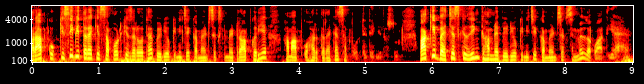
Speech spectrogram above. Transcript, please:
और आपको किसी भी तरह की सपोर्ट की ज़रूरत है वीडियो के नीचे कमेंट सेक्शन में ड्रॉप करिए। हम आपको हर तरह का सपोर्ट दे देंगे दोस्तों। बाकी बैचेस के लिंक हमने वीडियो के नीचे कमेंट सेक्शन में लगवा दिया है।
